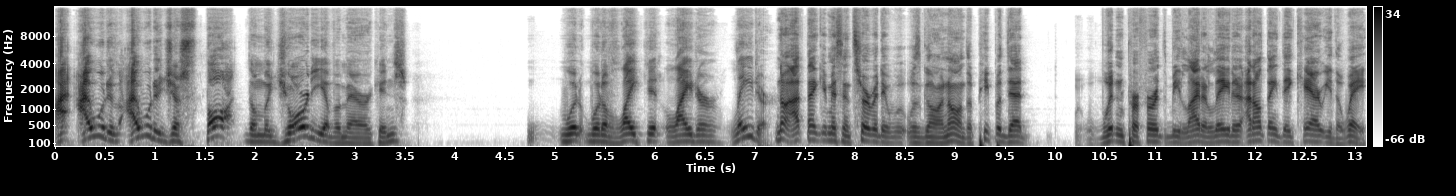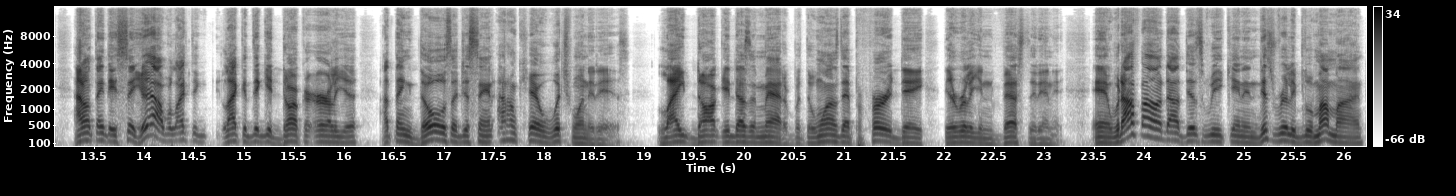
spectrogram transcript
I, I would have I would have just thought the majority of Americans would would have liked it lighter later. No, I think you misinterpreted what was going on. The people that wouldn't prefer it to be lighter later. I don't think they care either way. I don't think they say, yeah, I would like to like it to get darker earlier. I think those are just saying, I don't care which one it is. Light, dark, it doesn't matter. But the ones that prefer day, they're really invested in it. And what I found out this weekend, and this really blew my mind,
